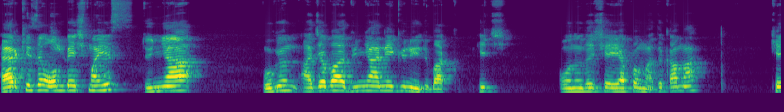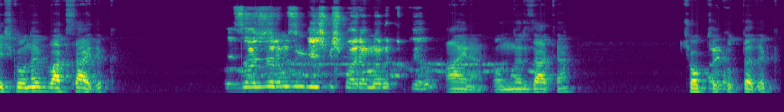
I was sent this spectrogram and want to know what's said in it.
Herkese 15 Mayıs. Dünya bugün acaba dünya ne günüydü? Bak hiç onu da şey yapamadık ama keşke ona bir baksaydık. Eczacılarımızın geçmiş bayramlarını kutlayalım. Aynen. Onları zaten çokça Aynen. kutladık.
